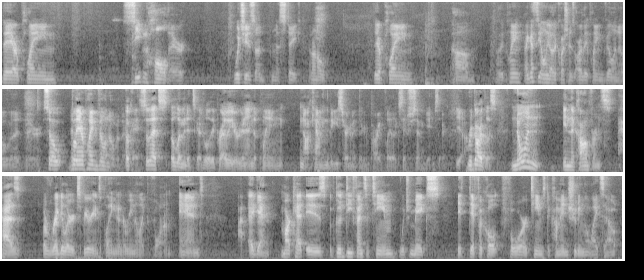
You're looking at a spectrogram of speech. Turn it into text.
They are playing Seton Hall there, which is a mistake. I don't know. They're playing. Um, are they playing? I guess the only other question is, are they playing Villanova there? So And they are playing Villanova there. Okay, so that's a limited schedule. They probably are going to end up playing, not counting the Big East tournament, they're going to probably play like six or seven games there. Yeah. Regardless, no one in the conference has a regular experience playing in an arena like the Forum. And again, Marquette is a good defensive team, which makes it difficult for teams to come in shooting the lights out.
